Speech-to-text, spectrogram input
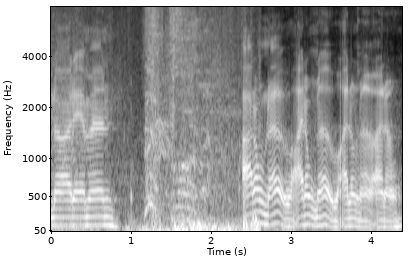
No idea, eh, man. I don't know. I don't know. I don't know. I don't.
